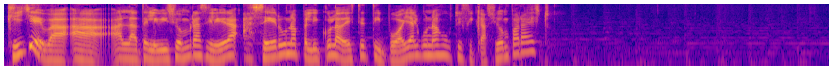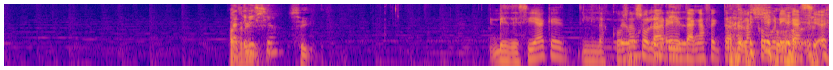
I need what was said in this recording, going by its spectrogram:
¿qué lleva a, a la televisión brasileña a hacer una película de este tipo? ¿Hay alguna justificación para esto? Patricio. Sí, Les decía que las cosas solares están afectando las comunicaciones.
